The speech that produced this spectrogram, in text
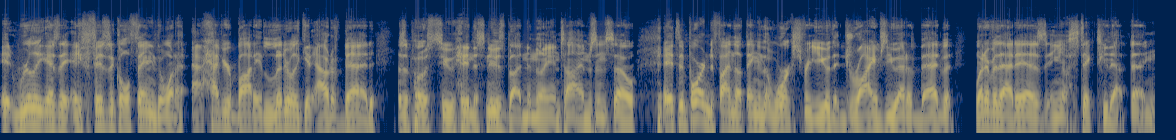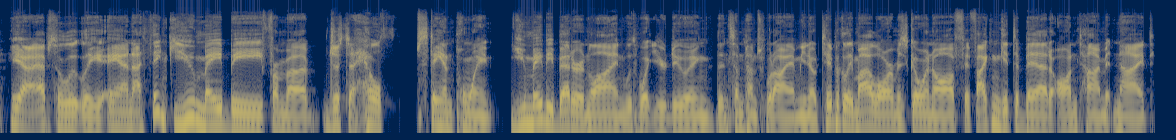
it really is a, a physical thing to want to have your body literally get out of bed as opposed to hitting the snooze button a million times. And so it's important to find the thing that works for you that drives you out of bed, but whatever that is, you know, stick to that thing. Yeah, absolutely. And I think you may be from a just a health standpoint, you may be better in line with what you're doing than sometimes what I am. You know, typically my alarm is going off. If I can get to bed on time at night,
